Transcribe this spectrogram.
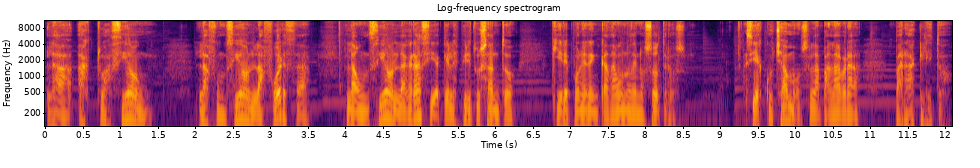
la actuación, la función, la fuerza, la unción, la gracia que el Espíritu Santo quiere poner en cada uno de nosotros si escuchamos la palabra Paráclito?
